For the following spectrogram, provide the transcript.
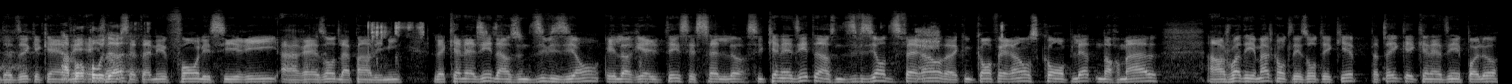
de dire que les Canadiens, cette année, font les séries à raison de la pandémie. Le Canadien est dans une division et la réalité, c'est celle-là. Si le Canadien était dans une division différente avec une conférence complète, normale, en jouant des matchs contre les autres équipes, peut-être que le Canadien n'est pas là.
